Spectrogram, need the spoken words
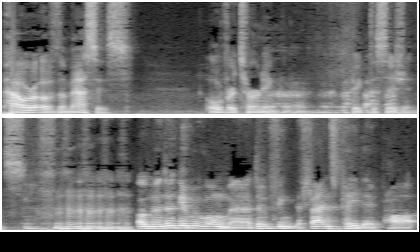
power of the masses, overturning big decisions. oh man don't get me wrong man i don't think the fans played their part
